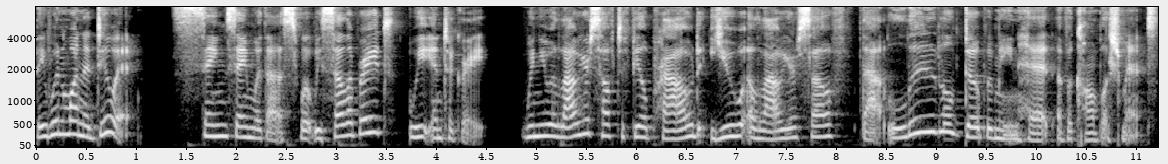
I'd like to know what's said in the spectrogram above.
They wouldn't want to do it. Same, same with us. What we celebrate, we integrate. When you allow yourself to feel proud, you allow yourself that little dopamine hit of accomplishment.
